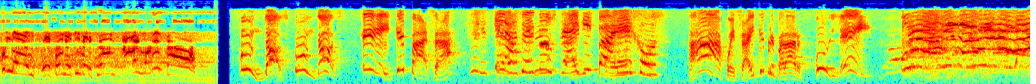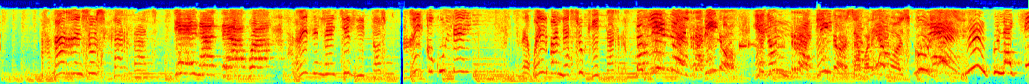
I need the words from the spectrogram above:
Kool-Aid le pone diversión al momento. Un, dos, un, dos. ¡Ey! ¿Qué pasa? Es que la sed nos trae disparejos. Ah, pues hay que preparar Kool-Aid. Agarren sus jarras llenas de agua. Agréguenle hielitos, rico Kool-Aid. Revuélvanle azuquitas, moviendo el rabito. Y en un ratito saboreamos Kool-Aid. Mmm, Kool-Aid sí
